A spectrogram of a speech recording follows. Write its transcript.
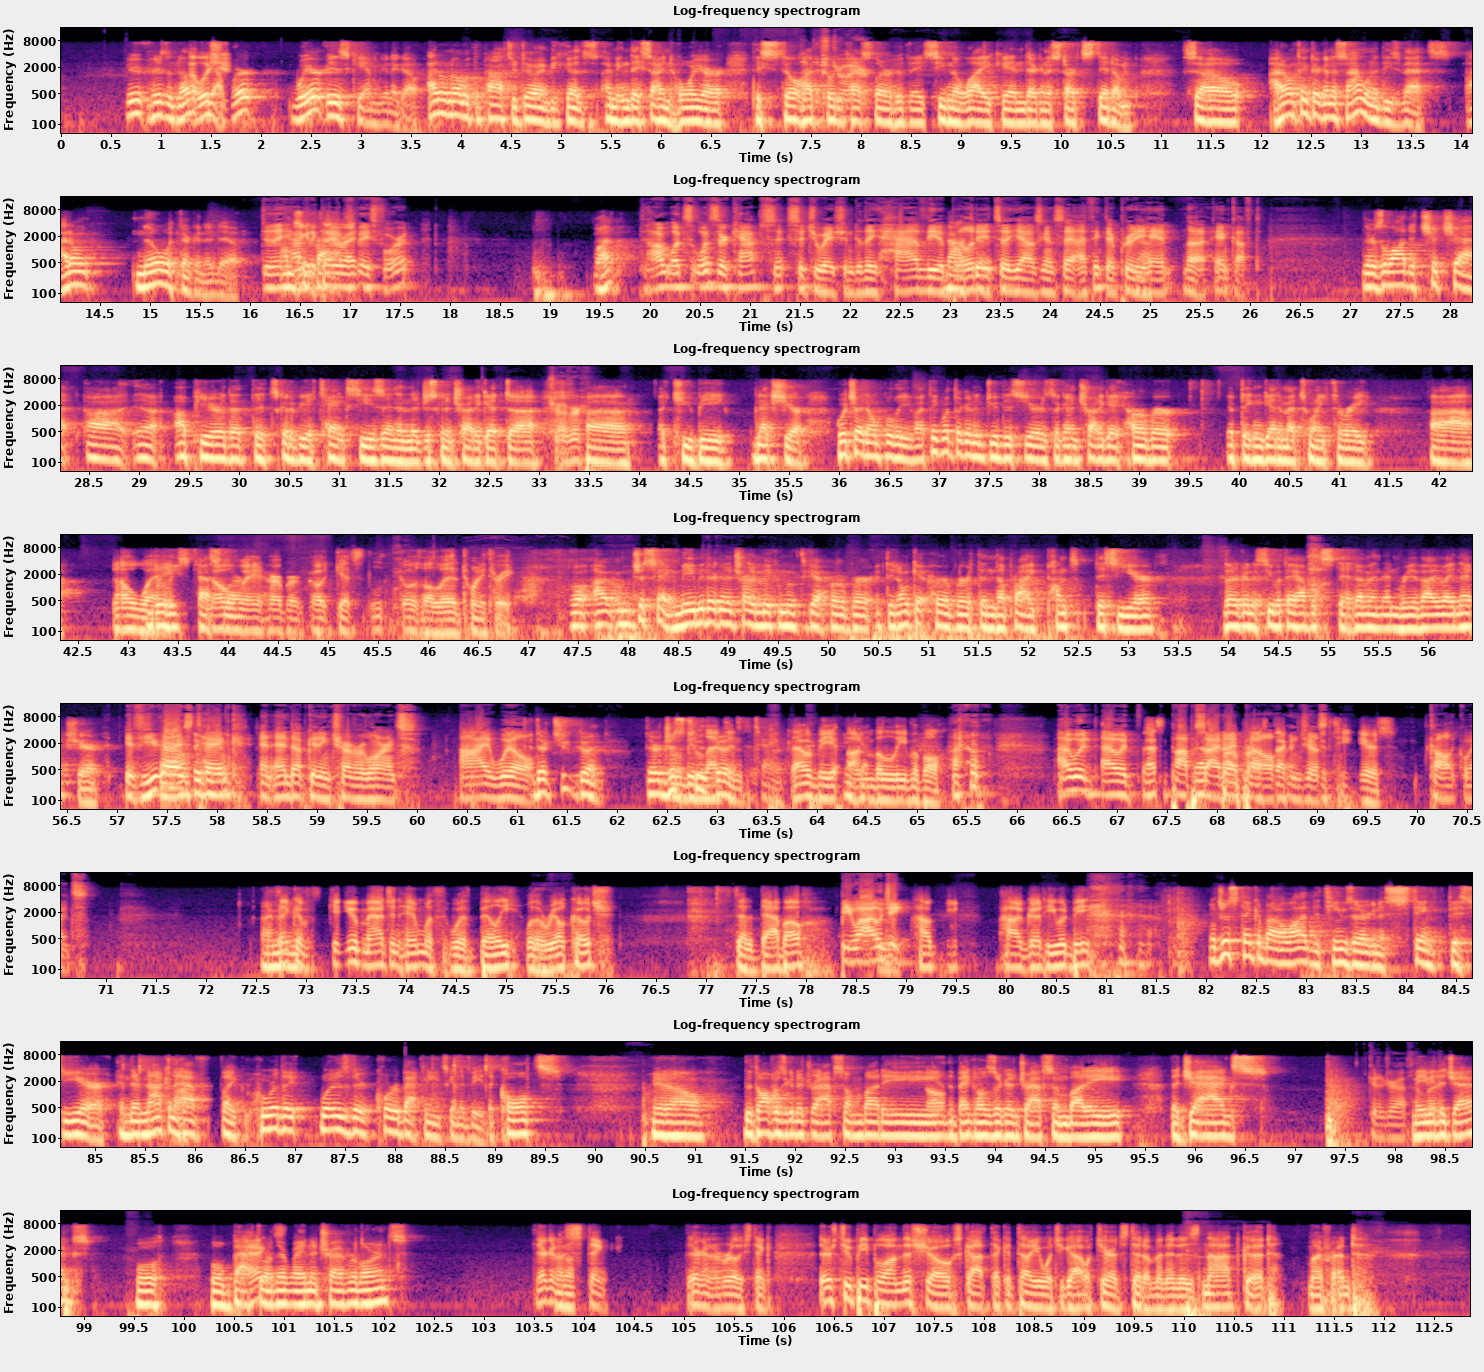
Here, here's another. I wish yeah, where where is Cam going to go? I don't know what the Pats are doing because I mean they signed Hoyer, they still the have Cody Kessler, who they seem to like, and they're going to start Stidham. So I don't think they're going to sign one of these vets. I don't know what they're going to do. Do they I'm have the cap right. space for it? What? How, what's what's their cap situation? Do they have the ability to? Yeah, I was going to say. I think they're pretty hand, uh, handcuffed. There's a lot of chit chat uh, uh, up here that it's going to be a tank season, and they're just going to try to get uh, Trevor uh, a QB next year, which I don't believe. I think what they're going to do this year is they're going to try to get Herbert if they can get him at 23 uh, no way. No way Herbert go, gets goes all the way to 23. Well, I'm just saying maybe they're going to try to make a move to get Herbert. If they don't get Herbert, then they'll probably punt this year. They're going to see what they have with Stidham and then reevaluate next year. If you guys tank and end up getting Trevor Lawrence, I will. They're too good. They're just too legend. good to tank. That would be unbelievable. I would I would best, pop a cyanide pill and just 15 years. call it quits. I mean, think of can you imagine him with with Billy with a real coach instead of Dabo? BYOG. How how good he would be. well, just think about a lot of the teams that are going to stink this year, and they're not going to have like who are they? What is their quarterback needs going to be? The Colts, you know, the Dolphins are going to draft somebody. Oh. The Bengals are going to draft somebody. The Jags. Going to draft somebody. maybe the Jags will will backdoor Jags? their way into Trevor Lawrence. They're gonna stink. They're gonna really stink. There's two people on this show, Scott, that could tell you what you got with Jarrett Stidham, and it is not good, my friend.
